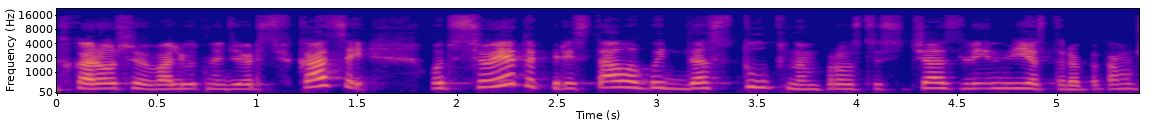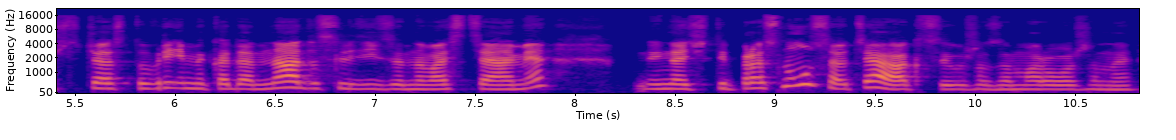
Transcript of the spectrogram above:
с хорошей валютной диверсификацией, вот все это перестало быть доступным просто сейчас для инвестора, потому что сейчас то время, когда надо следить за новостями, иначе ты проснулся, а у тебя акции уже заморожены,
